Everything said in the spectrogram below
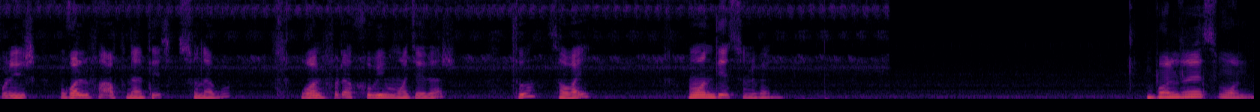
পরীর গল্প আপনাদের শোনাবো। গল্পটা খুবই মজাদার, তো সবাই মন দিয়ে শুনবেন। বলরে সুমন,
